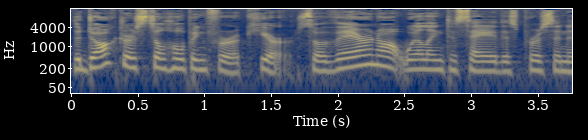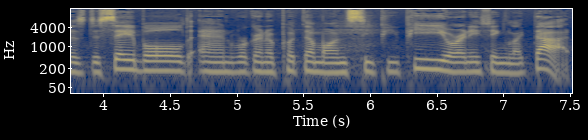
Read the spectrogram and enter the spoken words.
The doctor is still hoping for a cure. So they're not willing to say this person is disabled and we're going to put them on CPP or anything like that.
